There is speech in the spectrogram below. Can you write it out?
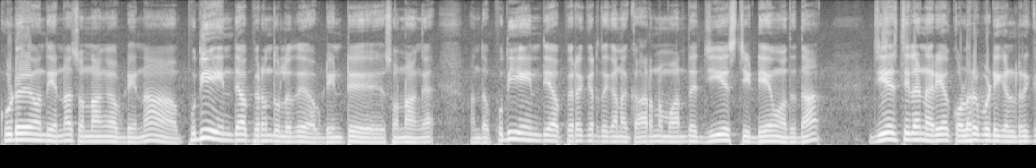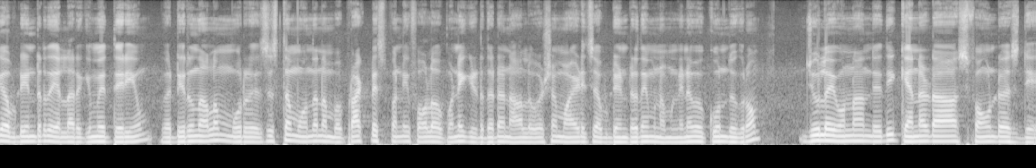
கூடவே வந்து என்ன சொன்னாங்க அப்படின்னா புதிய இந்தியா பிறந்துள்ளது அப்படின்ட்டு சொன்னாங்க. அந்த புதிய இந்தியா பிறக்கிறதுக்கான காரணமாக இருந்த ஜிஎஸ்டி டேவும் அதுதான். ஜிஎஸ்டியில் நிறைய குளறுபடிகள் இருக்குது அப்படின்றது எல்லாருக்குமே தெரியும். பட் இருந்தாலும் ஒரு சிஸ்டம் வந்து நம்ம ப்ராக்டிஸ் பண்ணி ஃபாலோ பண்ணி கிட்டத்தட்ட நாலு வருஷம் ஆயிடுச்சு அப்படின்றதையும் நம்ம நினைவு கூர்ந்துக்கிறோம். ஜூலை ஒன்றாந்தேதி கனடாஸ் ஃபவுண்டர்ஸ் டே.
